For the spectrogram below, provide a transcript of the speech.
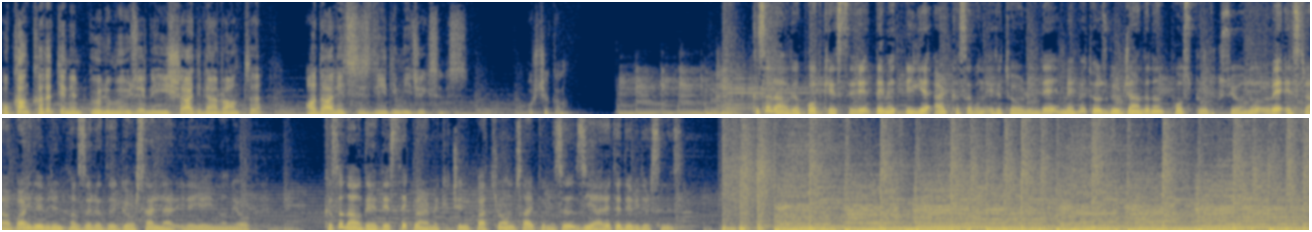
Okan Karate'nin ölümü üzerine inşa edilen rantı, adaletsizliği dinleyeceksiniz. Hoşçakalın. Kısa Dalga podcastleri Demet Bilge Erkasab'ın editörlüğünde Mehmet Özgür Candan'ın post prodüksiyonu ve Esra Baydemir'in hazırladığı görseller ile yayınlanıyor. Kısa Dalga'ya destek vermek için Patreon sayfamızı ziyaret edebilirsiniz.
